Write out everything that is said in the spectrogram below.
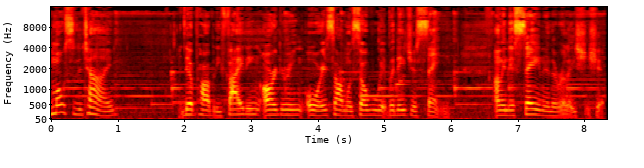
most of the time, they're probably fighting, arguing, or it's almost over with, but they're just saying. I mean, they're staying in the relationship.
